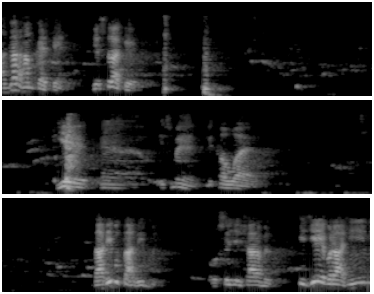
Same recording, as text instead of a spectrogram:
اگر ہم کہتے ہیں جس طرح کے یہ اس میں لکھا ہوا ہے۔ تعریب التعظیم میں اس سے یہ اشارہ ملتا کہ یہ ابراہیم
